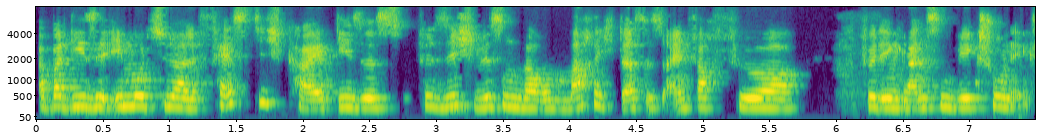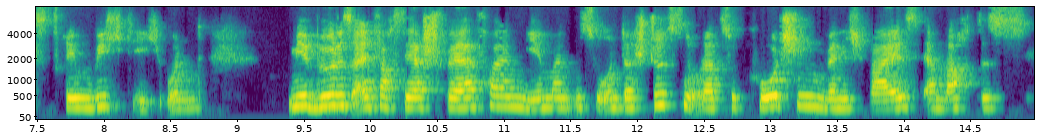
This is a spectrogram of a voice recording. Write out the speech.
aber diese emotionale Festigkeit, dieses für sich wissen, warum mache ich das, ist einfach für, für den ganzen Weg schon extrem wichtig. Und mir würde es einfach sehr schwer fallen, jemanden zu unterstützen oder zu coachen, wenn ich weiß, er macht es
